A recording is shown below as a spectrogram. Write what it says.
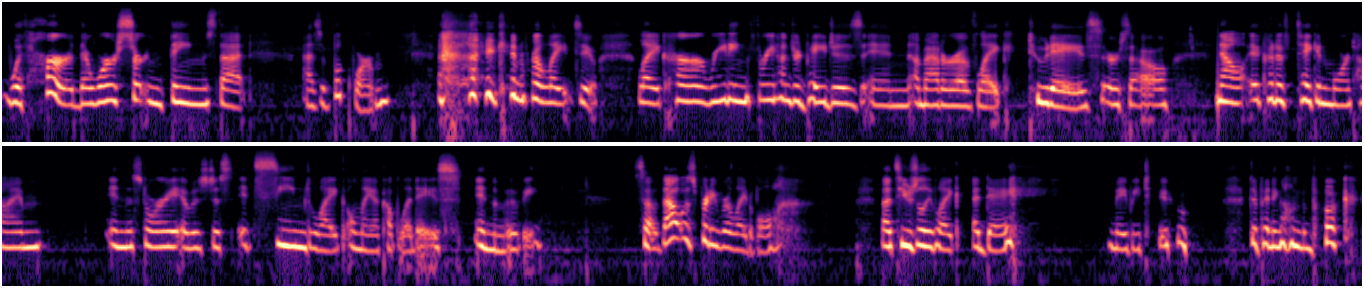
with her, there were certain things that as a bookworm I can relate to. Like her reading 300 pages in a matter of like two days or so. Now, it could have taken more time in the story. It was just, it seemed like only a couple of days in the movie. So that was pretty relatable. That's usually like a day, maybe two, depending on the book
